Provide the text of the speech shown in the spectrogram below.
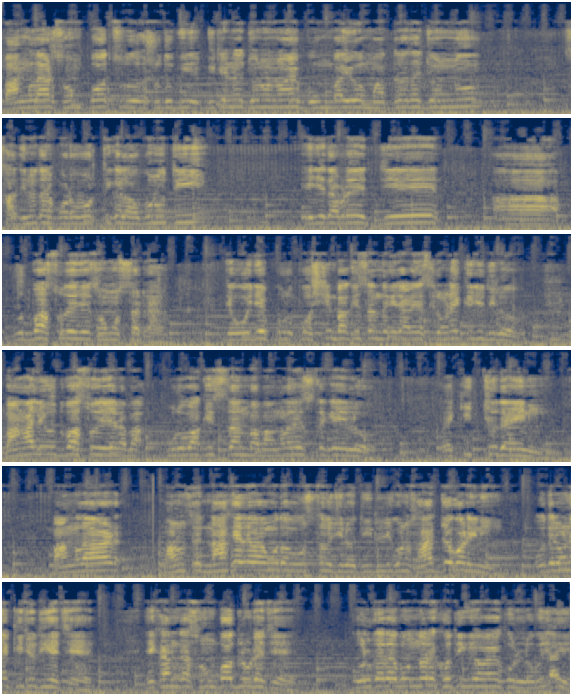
বাংলার সম্পদ শুধু- ব্রিটেনের জন্য নয় বোম্বাই ও মাদ্রাসের জন্য স্বাধীনতার পরবর্তীকালে অবনতি এই যে তারপরে যে উদ্বাস্তুদের যে সমস্যাটা যে ওই যে পুরো পশ্চিম পাকিস্তান থেকে যারা এসেছিল অনেক কিছু দিল। বাঙালি উদ্বাস্তু যারা বা- পূর্ব পাকিস্তান বা বাংলাদেশ থেকে এলো কিচ্ছু দেয়নি। বাংলার মানুষের না খেয়ে দেওয়ার মতো অবস্থা হয়েছিল দিল্লি কোনো সাহায্য করেনি ওদের অনেক কিছু দিয়েছে। এখানকার সম্পদ লুটেছে কলকাতা বন্দরে ক্ষতি কীভাবে করল বুঝলি?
